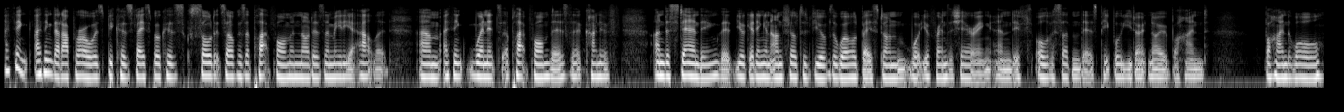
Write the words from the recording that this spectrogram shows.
I think I think that uproar was because Facebook has sold itself as a platform and not as a media outlet. Um, I think when it's a platform, there's the kind of understanding that you're getting an unfiltered view of the world based on what your friends are sharing. And if all of a sudden there's people you don't know behind behind the wall,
